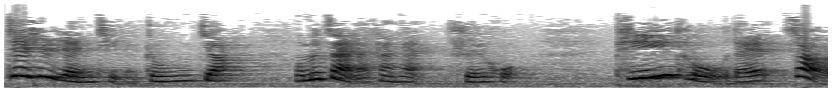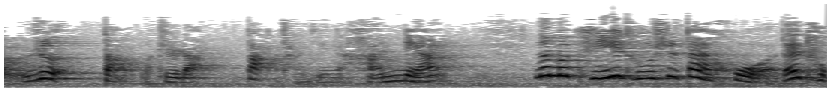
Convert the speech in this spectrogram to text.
这是人体的中焦。我们再来看看水火，脾土的燥热导致了大肠经的寒凉。那么脾土是带火的土，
